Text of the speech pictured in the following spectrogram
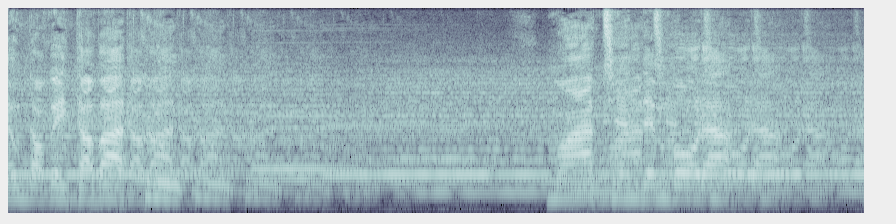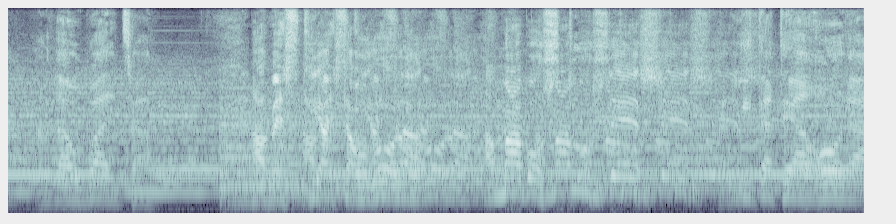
Egun da hogeita bat kru. Moatzen denbora. Ardau baltza, Abestia eta aurora Ama bosturdez elitatea gora,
